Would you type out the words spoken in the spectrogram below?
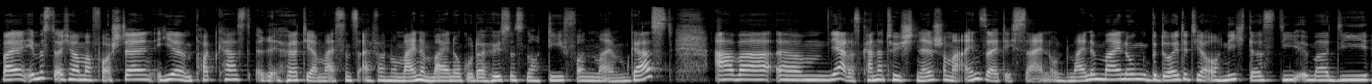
weil ihr müsst euch ja mal vorstellen, hier im Podcast hört ihr meistens einfach nur meine Meinung oder höchstens noch die von meinem Gast. Aber ähm, ja, das kann natürlich schnell schon mal einseitig sein und meine Meinung bedeutet ja auch nicht, dass die immer die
